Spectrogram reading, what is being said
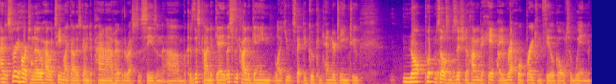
and it's very hard to know how a team like that is going to pan out over the rest of the season um, because this kind of game, this is the kind of game like you expect a good contender team to not put themselves in position of having to hit a record-breaking field goal to win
